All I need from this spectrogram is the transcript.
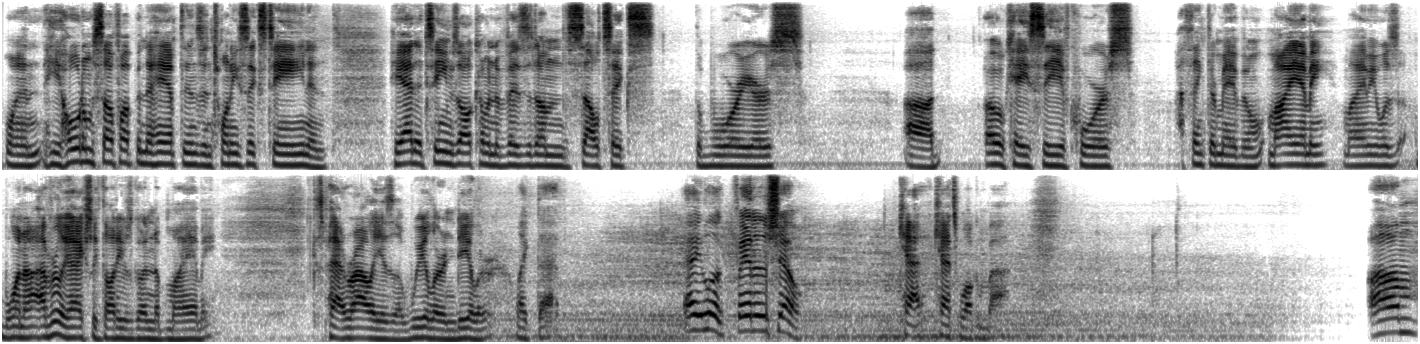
when he holed himself up in the Hamptons in 2016 and he had the teams all coming to visit him the Celtics, the Warriors, uh, OKC, of course. I think there may have been Miami. Miami was one. I really actually thought he was going to Miami because Pat Riley is a wheeler and dealer like that. Hey, look, fan of the show. Cat, cat's walking by. Um,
